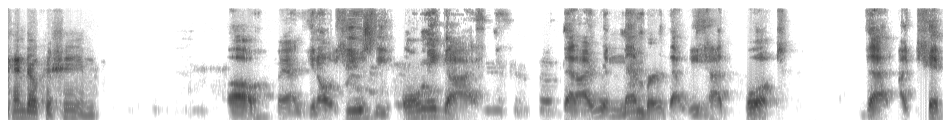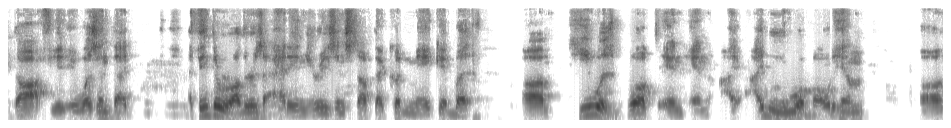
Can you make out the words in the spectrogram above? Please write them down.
Kendo Kashin? Oh man, you know he was the only guy that I remember that we had booked that I kicked off. It, wasn't that. I think there were others that had injuries and stuff that couldn't make it, but um, he was booked, and and I, I knew about him uh,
